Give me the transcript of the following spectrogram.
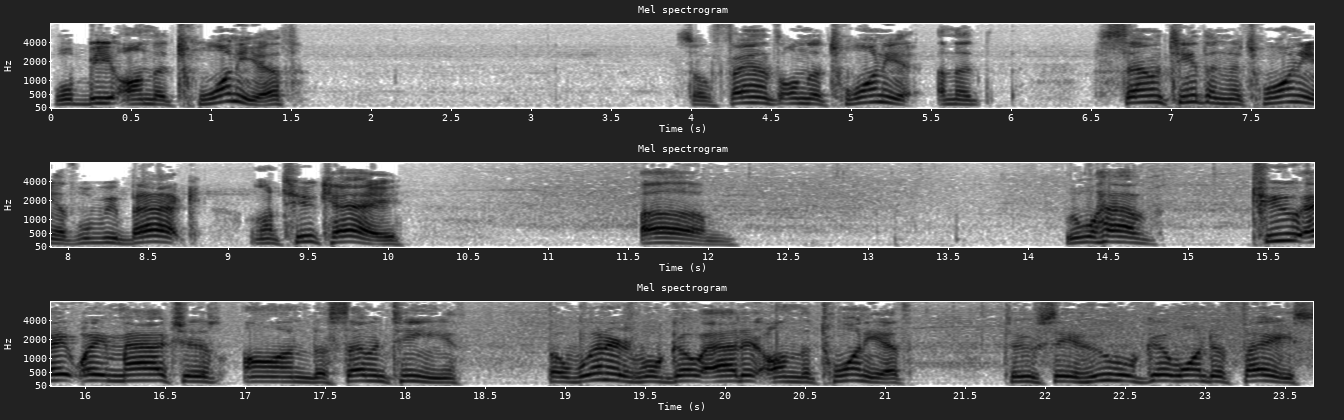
We'll be on the 20th. So fans on the 20th on the 17th and the 20th we'll be back on 2K. Um we will have two eight-way matches on the 17th. The winners will go at it on the 20th to see who will go on to face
